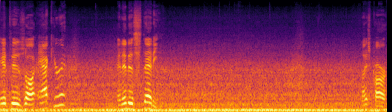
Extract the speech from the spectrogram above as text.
It is uh, accurate and it is steady. Nice car.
